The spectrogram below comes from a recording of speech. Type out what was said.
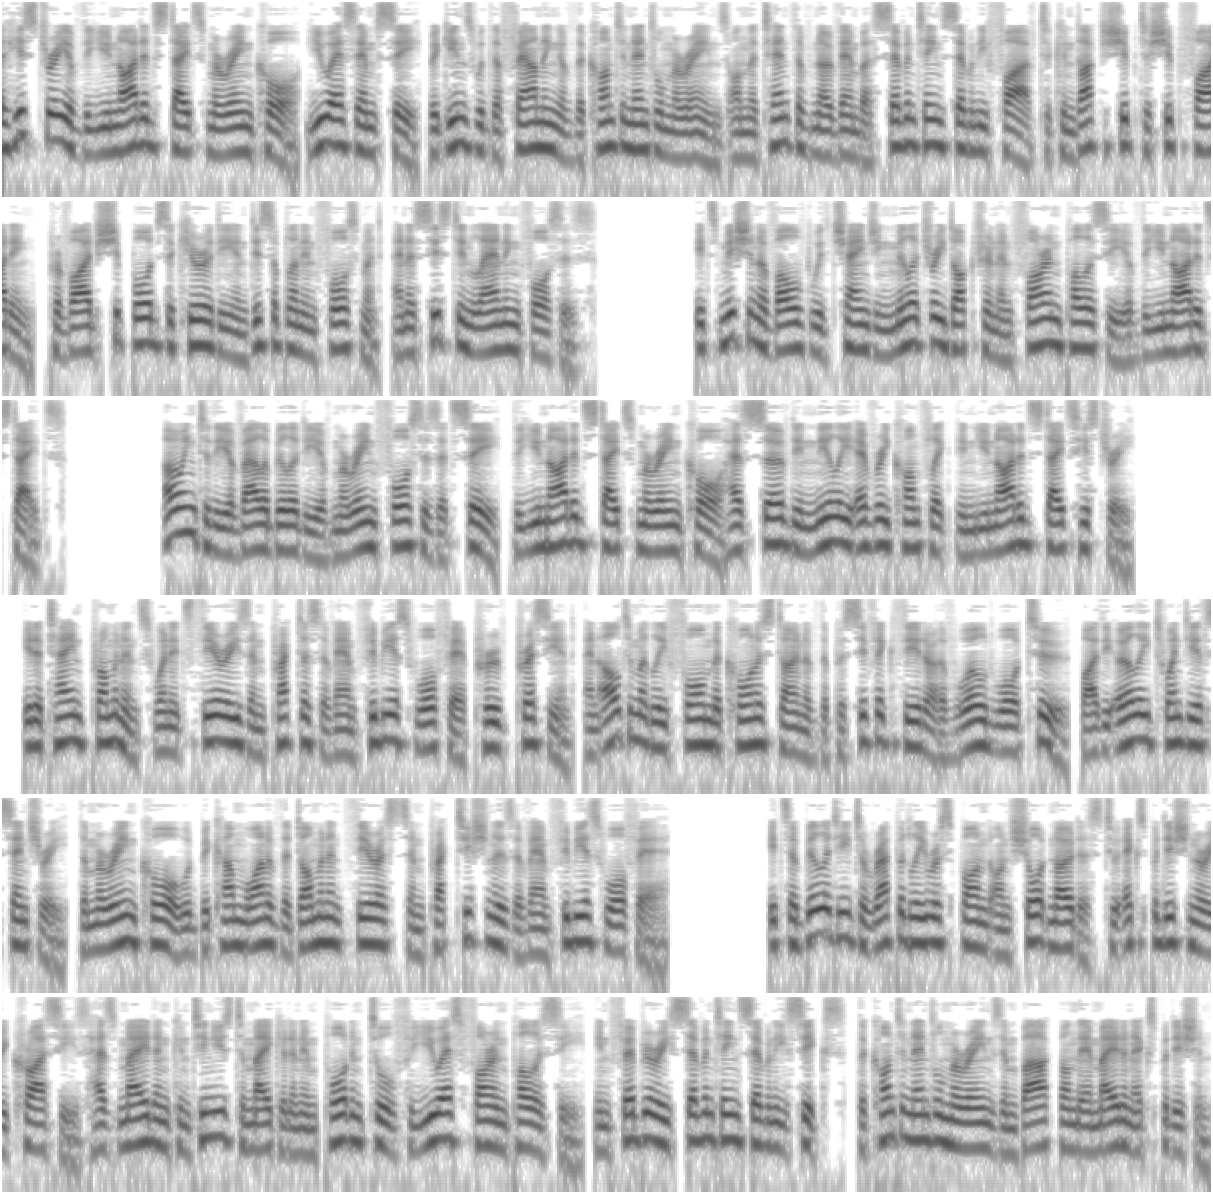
The history of the United States Marine Corps USMC begins with the founding of the Continental Marines on 10 November 1775 to conduct ship-to-ship -ship fighting, provide shipboard security and discipline enforcement, and assist in landing forces. Its mission evolved with changing military doctrine and foreign policy of the United States. Owing to the availability of Marine forces at sea, the United States Marine Corps has served in nearly every conflict in United States history. It attained prominence when its theories and practice of amphibious warfare proved prescient, and ultimately formed a cornerstone of the Pacific theater of World War II. By the early 20th century, the Marine Corps would become one of the dominant theorists and practitioners of amphibious warfare. Its ability to rapidly respond on short notice to expeditionary crises has made and continues to make it an important tool for U.S. foreign policy. In February 1776, the Continental Marines embarked on their maiden expedition.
